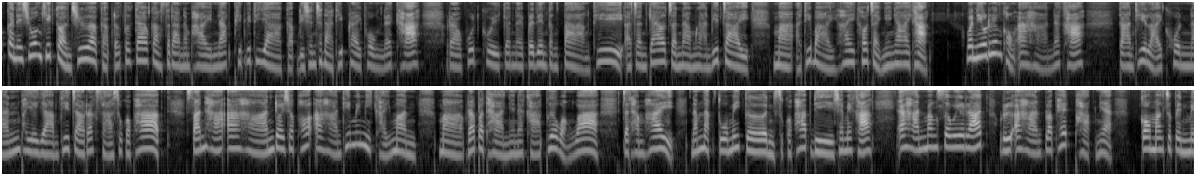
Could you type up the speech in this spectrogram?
บกันในช่วงคิดก่อนเชื่อกับดรแก้วกังสดานนภัยนักพิษวิทยากับดิฉันชนาทิพไพรพงศ์นะคะ เราพูดคุยกันในประเด็นต่างๆ ที่อาจารย์แก้วจะนำงานวิจัย มาอธิบายให้เข้าใจง่าย ๆ ค่ะ วันนี้เรื่องของอาหารนะคะ การที่หลายคนนั้นพยายามที่จะรักษาสุขภาพ สรรหาอาหารโดยเฉพาะอาหารที่ไม่มีไขมันมารับประทานเนี่ยนะคะ เพื่อหวังว่าจะทำให้น้ำหนักตัวไม่เกินสุขภาพดีใช่ไหมคะ อาหารมังสวิรัตหรืออาหารประเภทผักเนี่ยก็มักจะเป็นเม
